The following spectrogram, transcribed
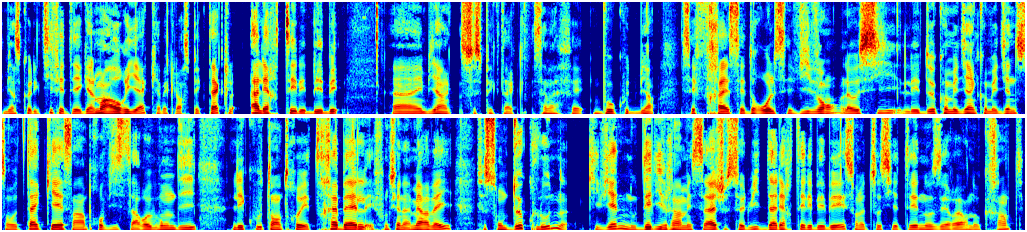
Eh bien, ce collectif était également à Aurillac avec leur spectacle Alerter les bébés. Euh, eh bien, ce spectacle, ça m'a fait beaucoup de bien. C'est frais, c'est drôle, c'est vivant. Là aussi, les deux comédiens et comédiennes sont au taquet, ça improvise, ça rebondit. L'écoute entre eux est très belle et fonctionne à merveille. Ce sont deux clowns qui viennent nous délivrer un message, celui d'alerter les bébés sur notre société, nos erreurs, nos craintes.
